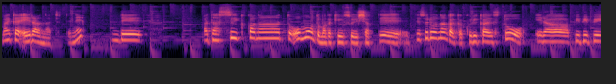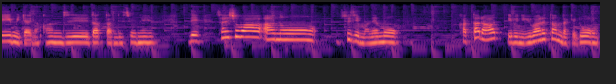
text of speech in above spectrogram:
毎回エラーになっちゃってねであ脱水いくかなと思うとまた給水しちゃってでそれを何回か繰り返すとエラーピピピみたいな感じだったんですよね。で最初はあの主人もねもう買ったらっていうふうに言われたんだけど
